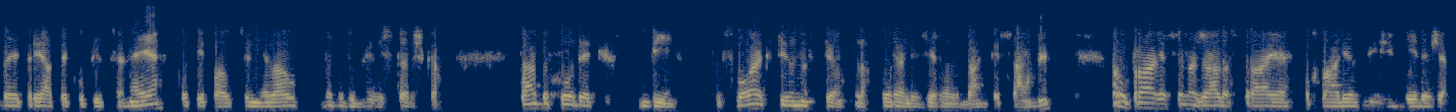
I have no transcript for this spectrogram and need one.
da je terjatve kupil ceneje, kot je pa ocenjeval, da bo dobil iztržka. Ta dohodek bi s svojo aktivnostjo lahko realizirale banke same Pa uprave se nažalost traje pohvalijo z nižjim deležem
